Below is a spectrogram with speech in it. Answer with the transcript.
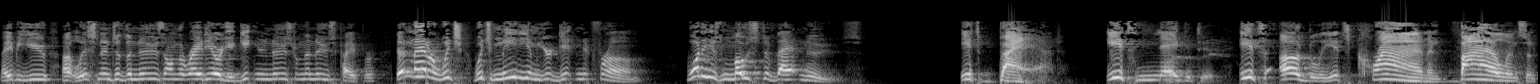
maybe you uh, listening to the news on the radio, or you get your news from the newspaper. Doesn't matter which, which medium you're getting it from. What is most of that news? It's bad. It's negative. It's ugly. It's crime and violence and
